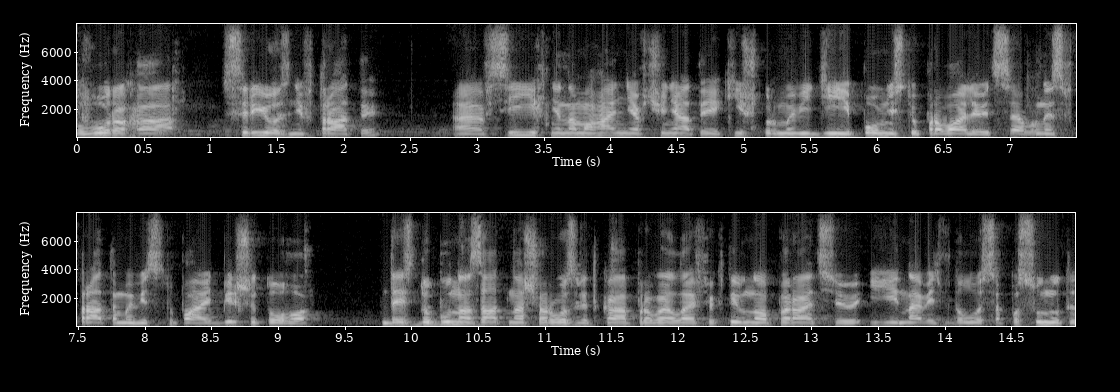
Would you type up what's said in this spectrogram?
У ворога серйозні втрати. Е, Всі їхні намагання вчиняти якісь штурмові дії повністю провалюються. Вони з втратами відступають. Більше того, десь добу назад наша розвідка провела ефективну операцію, і навіть вдалося посунути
